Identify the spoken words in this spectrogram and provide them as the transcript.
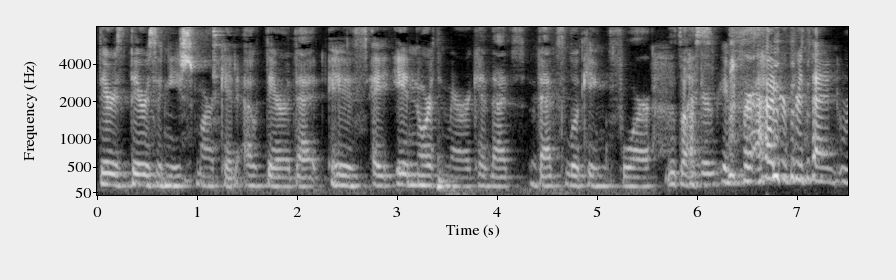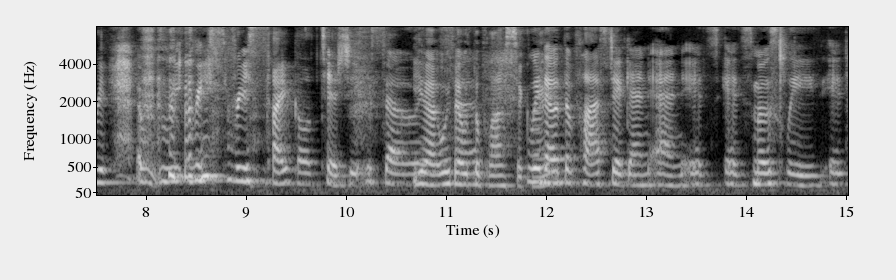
there's there's a niche market out there that is a, in North America that's that's looking for That's us. for hundred percent re, re, re, recycled tissue. So Yeah, without uh, the plastic, right? without the plastic, and and it's it's mostly it,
